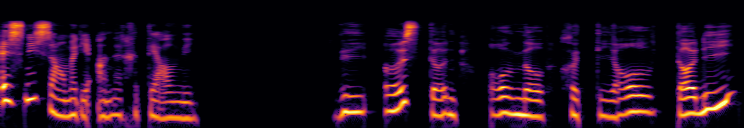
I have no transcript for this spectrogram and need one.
is nie saam met die ander getel nie. Wie is dan almal getel tannie?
